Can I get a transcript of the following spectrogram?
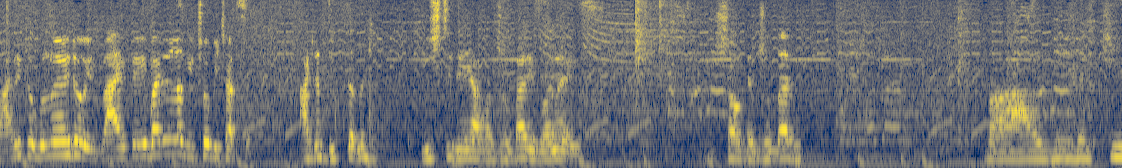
বাড়ি তো বলো এই ওই বাড়িতে এই বাড়ির লোক ছবি ছাড়ছে। আগে দিকতে হবে। বৃষ্টি দিয়ে আমার বলে শখের বাউ কি।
